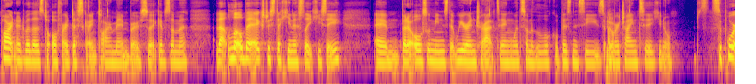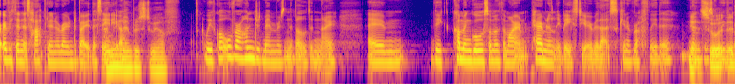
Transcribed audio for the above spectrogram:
partnered with us to offer a discount to our members. So it gives them a, that little bit extra stickiness, like you say. Um, but it also means that we're interacting with some of the local businesses Yep. and we're trying to, you know, support everything that's happening around about this How many area. members do we have? We've got over 100 members in the building now. Um, they come and go. Some of them aren't permanently based here, but that's kind of roughly the Yeah, so it,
